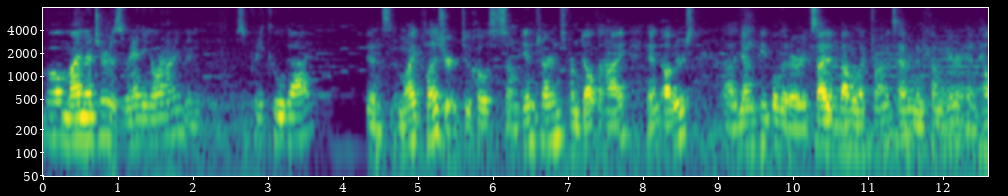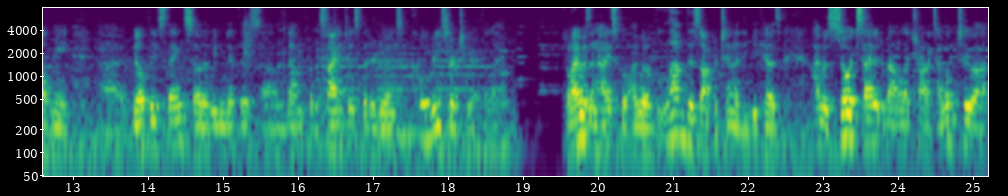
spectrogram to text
Well, my mentor is Randy Norheim and he's a pretty cool guy. It's my pleasure to host some interns from Delta High and others, uh, young people that are excited about electronics, having them come here and help me uh, build these things so that we can get this um, done for the scientists that are doing some cool research here at the lab. When I was in high school, I would have loved this opportunity because I was so excited about electronics. I went to a,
